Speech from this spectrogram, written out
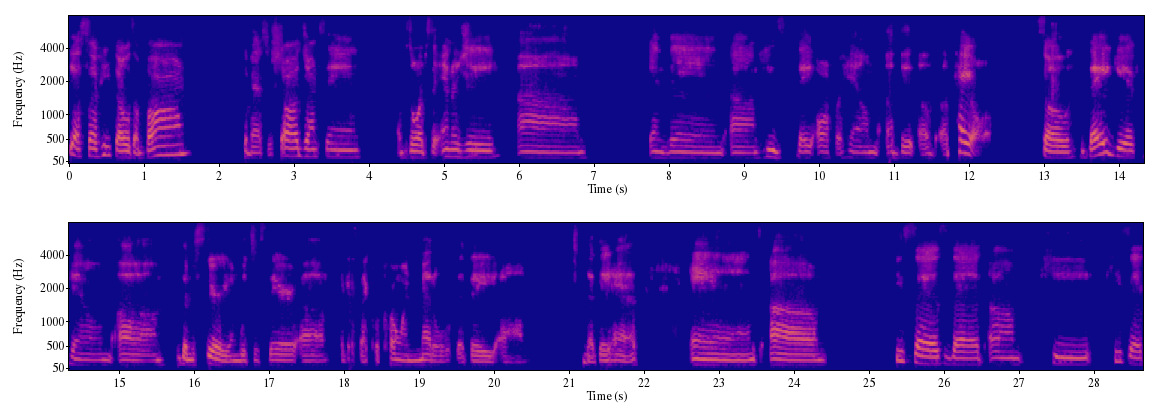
Yeah, so he throws a bomb. Sebastian Shaw jumps in absorbs the energy, um, and then um, he's they offer him a bit of a payoff. So they give him um, the Mysterium, which is their, uh, I guess, that Krakoan metal that they um, that they have, and um, he says that um, he he says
